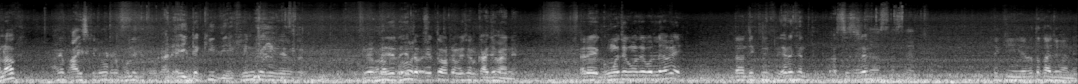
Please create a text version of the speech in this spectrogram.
অনক আরে বাইশ কিলোমিটার বলে দিত আরে এইটা কি দেখেন দেখি। এত অটোমেশন কাজ হয় না। আরে ঘুমোতে ঘুমোতে বললে হবে? তা দেখতে দেখতে। জানেছেন আস্তে আস্তে। কি এর তো কাজ হয় না?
